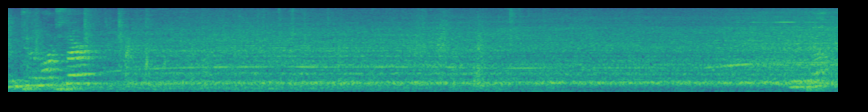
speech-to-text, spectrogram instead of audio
Into the monster. Move down.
